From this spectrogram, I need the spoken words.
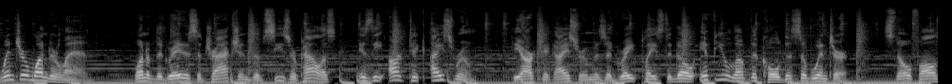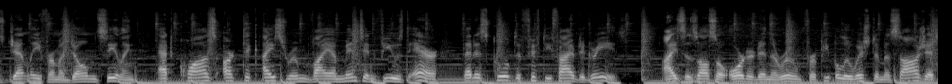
Winter Wonderland One of the greatest attractions of Caesar Palace is the Arctic Ice Room. The Arctic Ice Room is a great place to go if you love the coldness of winter. Snow falls gently from a domed ceiling at Qua's Arctic Ice Room via mint-infused air that is cooled to 55 degrees. Ice is also ordered in the room for people who wish to massage it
